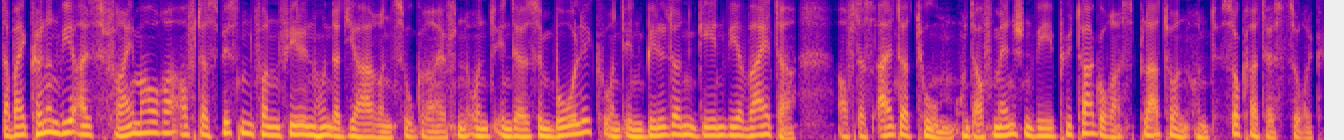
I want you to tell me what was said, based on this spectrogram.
Dabei können wir als Freimaurer auf das Wissen von vielen hundert Jahren zugreifen und in der Symbolik und in Bildern gehen wir weiter auf das Altertum und auf Menschen wie Pythagoras, Platon und Sokrates zurück.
